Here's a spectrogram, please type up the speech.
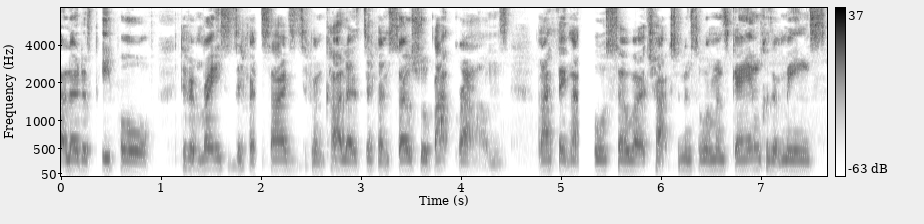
a load of people, different races, different sizes, different colours, different social backgrounds. And I think that's also attraction into women's game because it means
